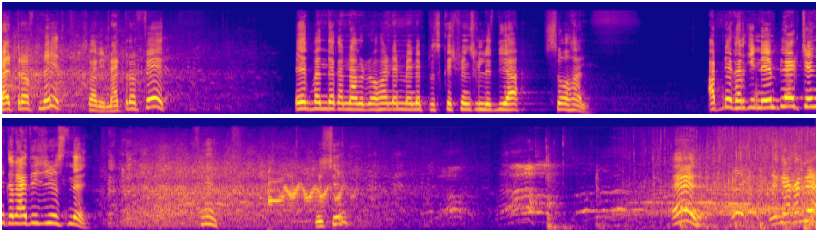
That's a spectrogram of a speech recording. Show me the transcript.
Matter of faith sorry matter of faith एक बंदे का नाम रोहन है, मैंने प्रिस्क्रिप्शन के लिए दिया सोहन। अपने घर की नेम प्लेट चेंज करा दीजिए उसने। ये क्या कर.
